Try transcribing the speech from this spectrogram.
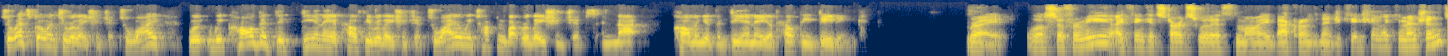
So let's go into relationships. Why we called it the DNA of healthy relationships. Why are we talking about relationships and not calling it the DNA of healthy dating? Right. Well, so for me, I think it starts with my background in education, like you mentioned.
